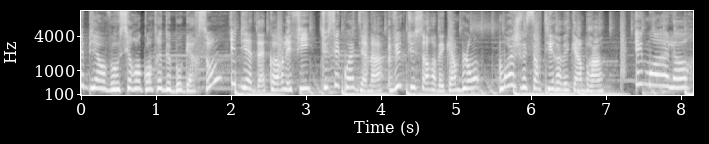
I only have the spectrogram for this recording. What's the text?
Eh bien, on veut aussi rencontrer de beaux garçons. Eh bien d'accord les filles. Tu sais quoi, Diana? Vu que tu sors avec un blond, moi je vais sortir avec un brun. Et moi alors?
